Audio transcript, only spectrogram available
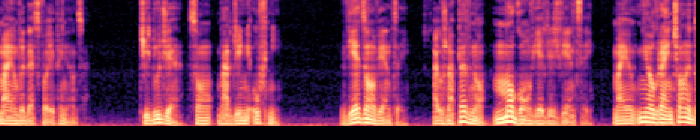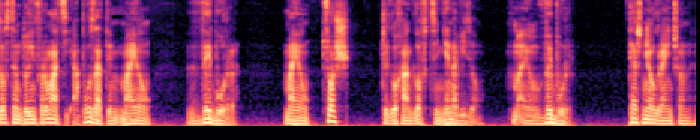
mają wydać swoje pieniądze. Ci ludzie są bardziej nieufni, wiedzą więcej, a już na pewno mogą wiedzieć więcej. Mają nieograniczony dostęp do informacji, a poza tym mają wybór. Mają coś, czego handlowcy nienawidzą. Mają wybór. Też nieograniczony.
